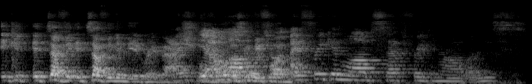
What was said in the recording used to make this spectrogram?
it could, it's definitely it's definitely gonna be a great match. I- Yeah, I'm it's gonna be forward fun. I freaking love Seth freaking Rollins.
